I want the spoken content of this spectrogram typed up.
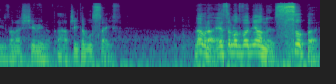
i 12 minut. Aha, czyli to był save. Dobra, jestem odwodniony. Super.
